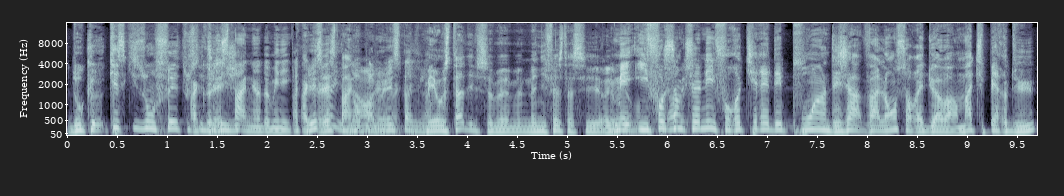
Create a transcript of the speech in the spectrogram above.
Donc, euh, qu'est-ce qu'ils ont fait tous pas que l'Espagne, hein, Dominique. Pas, que l'Espagne. On parle de l'Espagne. Mais au stade, ils se manifestent assez régulièrement. Mais il faut sanctionner, il faut retirer des points. Déjà, Valence aurait dû avoir match perdu,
